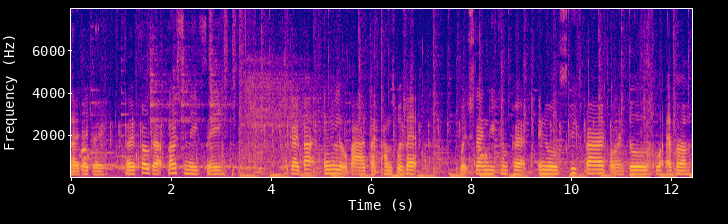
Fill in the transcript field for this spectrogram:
no they do So fold up nice and easy. To go back in your little bag that comes with it, which then you can put in your scooter bag or indoors, whatever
